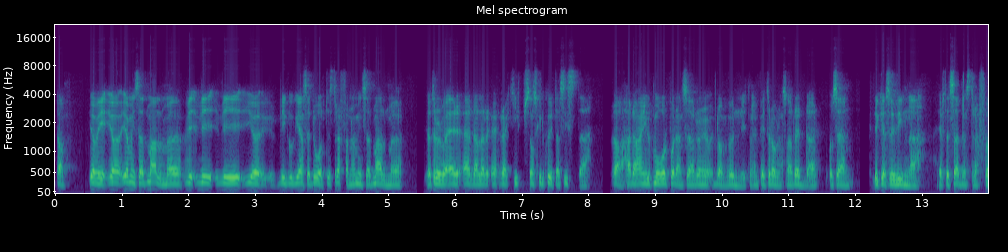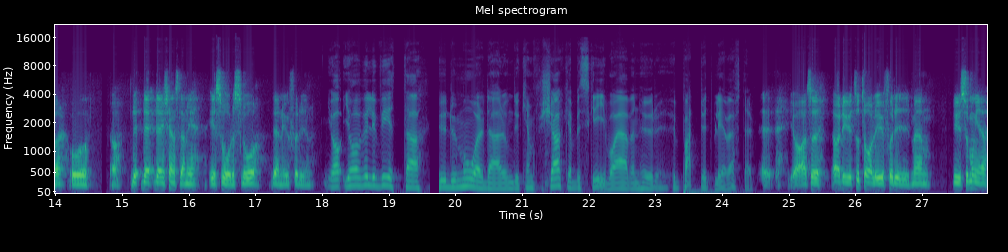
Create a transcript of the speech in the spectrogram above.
ja, jag, jag, jag minns att Malmö, vi, vi, vi, gör, vi går ganska dåligt i straffarna. Jag minns att Malmö, jag tror det var Erdal Rakip som skulle skjuta sista. Ja, hade han gjort mål på den så hade de vunnit, men Peter Abrahamsson räddar. Och sen lyckas vi vinna efter sadden-straffar. Och ja, den, den känslan är, är svår att slå, den euforin. Ja, jag vill ju veta hur du mår där, om du kan försöka beskriva och även hur, hur partyt blev efter. Eh, ja, alltså, ja, det är ju total eufori, men det är ju så många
